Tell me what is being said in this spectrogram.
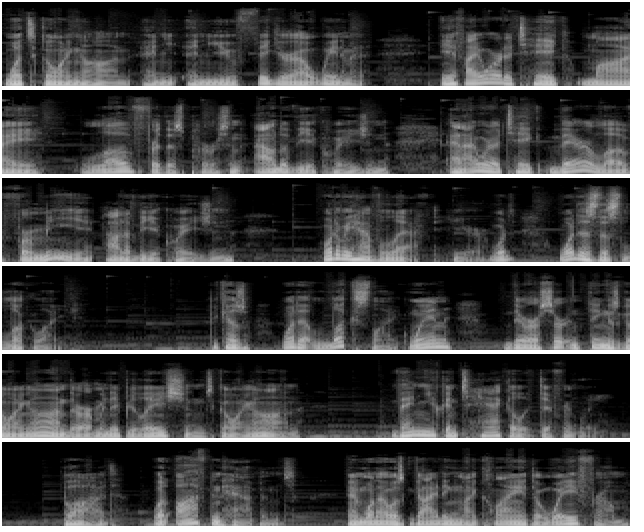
what's going on and, and you figure out, wait a minute, if I were to take my love for this person out of the equation and I were to take their love for me out of the equation, what do we have left here? What, what does this look like? Because what it looks like when there are certain things going on, there are manipulations going on, then you can tackle it differently. But what often happens, and what I was guiding my client away from,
